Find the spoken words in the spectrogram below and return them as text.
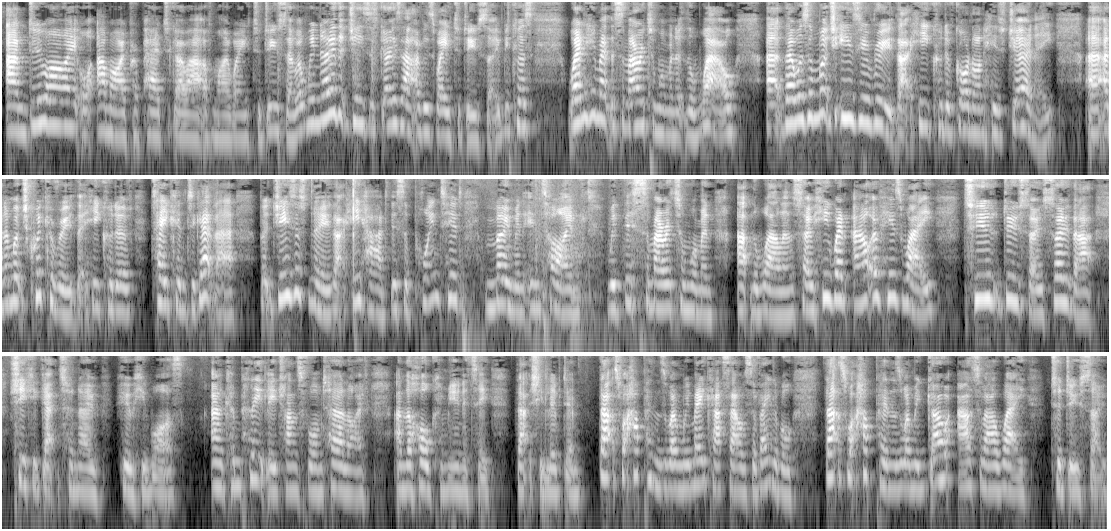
And do I or am I prepared to go out of my way to do so? And we know that Jesus goes out of his way to do so because when he met the Samaritan woman at the well, uh, there was a much easier route that he could have gone on his journey uh, and a much quicker route that he could have taken to get there. But Jesus knew that he had this appointed moment in time with this Samaritan woman at the well. And so he went out of his way to do so, so that she could get to know who he was and completely transformed her life and the whole community that she lived in. That's what happens when we make ourselves available. That's what happens when we go out of our way to do so.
